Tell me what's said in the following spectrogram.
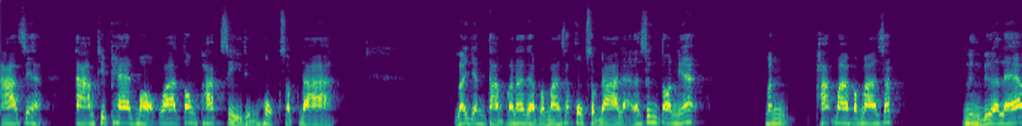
อาร์สเนี่ยตามที่แพทย์บอกว่าต้องพัก 4-6 สัปดาห์ แล้วยังต่ำก็น่าจะประมาณสัก 6 สัปดาห์แหละแล้วซึ่งตอนนี้มันพักมาประมาณสัก 1 เดือนแล้ว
